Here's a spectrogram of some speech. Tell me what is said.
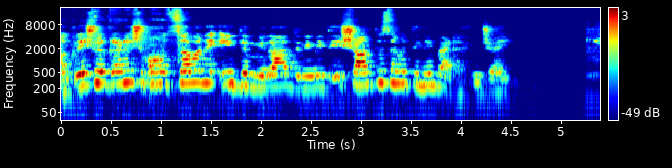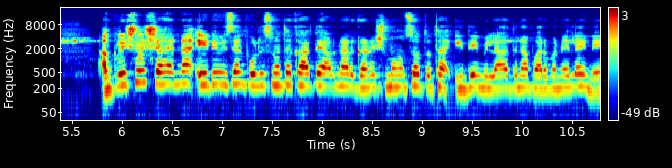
અંકલેશ્વર ગણેશ મહોત્સવ અને ઈદ મિલાદ નિમિત્તે શાંતિ સમિતિની બેઠક યોજાઈ. અંકલેશ્વર શહેરના એ ડિવિઝન પોલીસ મથક ખાતે આવનાર ગણેશ મહોત્સવ તથા ઈદે મિલાદના પર્વને લઈને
